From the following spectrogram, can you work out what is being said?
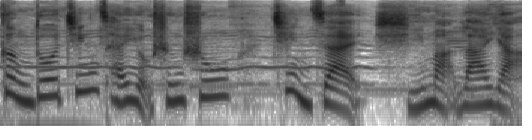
更多精彩有声书。尽在喜马拉雅。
